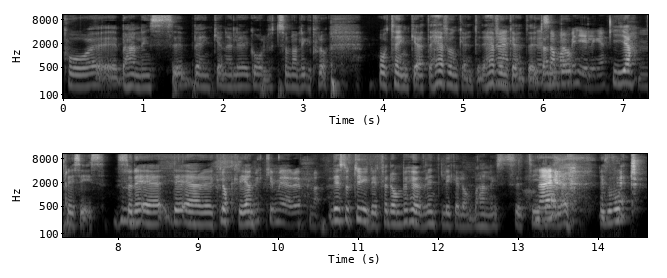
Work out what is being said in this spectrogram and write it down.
på eh, behandlingsbänken eller golvet som de ligger på och tänker att det här funkar inte, det här Nej, funkar inte. Det är utan samma de- med healingen. Ja, precis. Så det är, det är klockrent. Mycket mer öppna. Det är så tydligt för de behöver inte lika lång behandlingstid Nej. heller. Det går fort.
